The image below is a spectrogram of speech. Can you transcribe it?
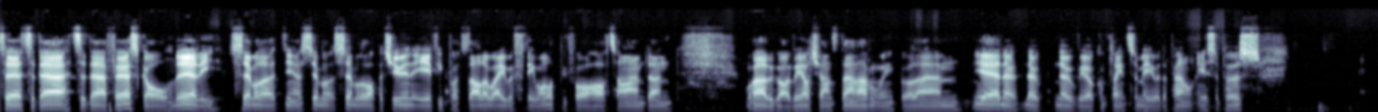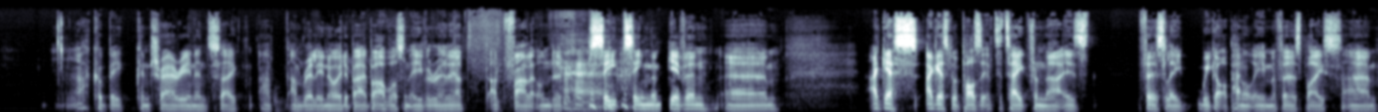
to, to their to their first goal. Really similar, you know, similar similar opportunity. If he puts that away with three one up before half time, then well, we've got a real chance then, haven't we? But um, yeah, no, no, no real complaint to me with the penalty, I suppose. I could be contrarian and say I, am really annoyed about it, but I wasn't either. Really, I'd, I'd file it under seat seam them given. Um, I guess I guess the positive to take from that is, firstly, we got a penalty in the first place. Um,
